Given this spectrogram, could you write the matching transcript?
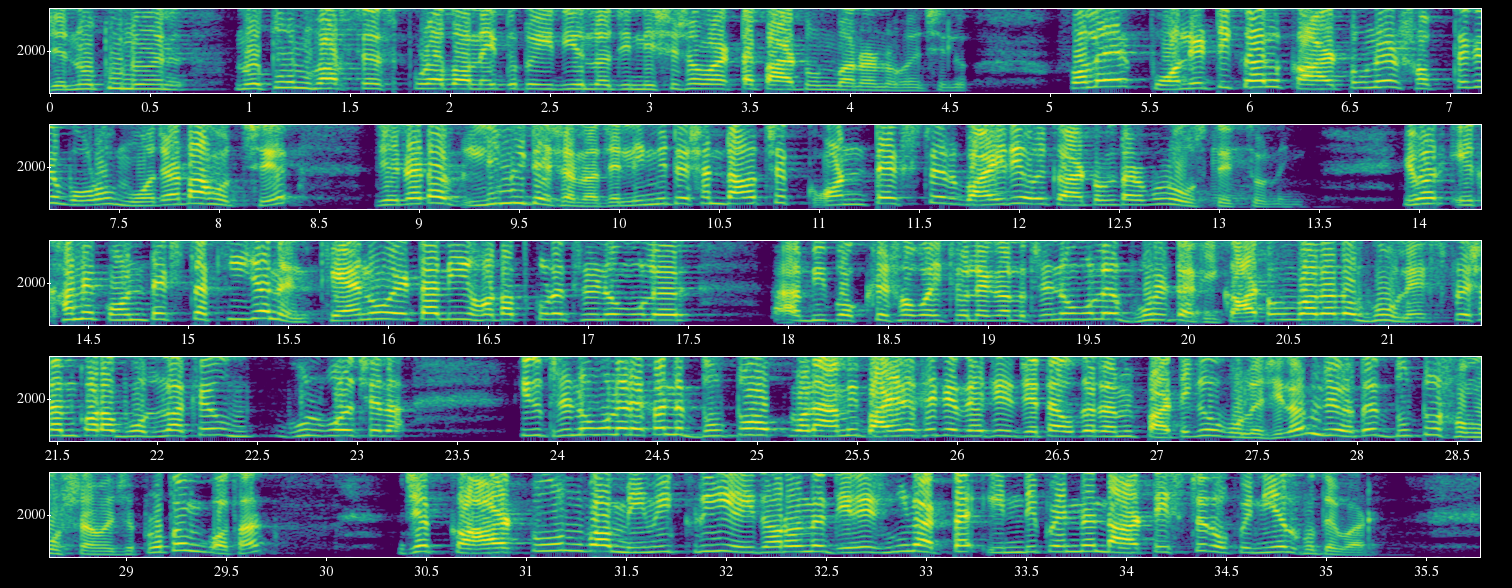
যে নতুনের, নতুন ভার্সেস পুরাতন, এই দুটো ইডিওলজি নিয়ে সে একটা কার্টুন বানানো হয়েছিল। ফলে পলিটিক্যাল কার্টুনের সব থেকে বড় মজাটা হচ্ছে যে এটা একটা লিমিটেশন আছে। লিমিটেশনটা হচ্ছে কনটেক্সটের বাইরে ওই কার্টুনটার কোনো অস্তিত্ব নেই। এবার এখানে কনটেক্সটটা কি জানেন? কেন এটা নিয়ে হঠাৎ করে তৃণমূলের বিপক্ষে সবাই চলে গেল? তৃণমূলের ভুলটা কি? কার্টুন বানানো ভুল এক্সপ্রেশন করা ভুল, না কেউ ভুল বলছে না। কিন্তু তৃণমূলের এখানে দুটো মানে আমি বাইরে থেকে দেখি, যেটা ওদের আমি পার্টিকেও বলেছিলাম যে ওদের দুটো সমস্যা হয়েছে। প্রথম কথা, যে কার্টুন বা মিমিক্রি এই ধরনের জিনিসগুলো একটা ইন্ডিপেন্ডেন্ট আর্টিস্টের ওপিনিয়ন হতে পারে।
